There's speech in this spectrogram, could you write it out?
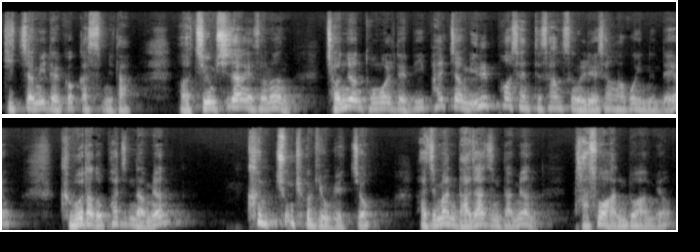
기점이 될 것 같습니다. 어, 지금 시장에서는 전년 동월 대비 8.1% 상승을 예상하고 있는데요. 그보다 높아진다면 큰 충격이 오겠죠. 하지만 낮아진다면 다소 안도하며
